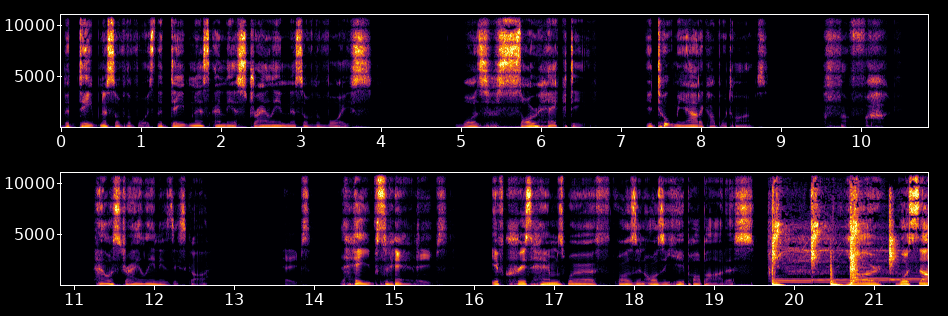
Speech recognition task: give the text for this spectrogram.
the deepness of the voice, the deepness and the Australianness of the voice was so hectic. It took me out a couple times. Oh, fuck. How Australian is this guy? heaps, Heaps, man. heaps. If Chris Hemsworth was an Aussie hip hop artist, Yo, what's up?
